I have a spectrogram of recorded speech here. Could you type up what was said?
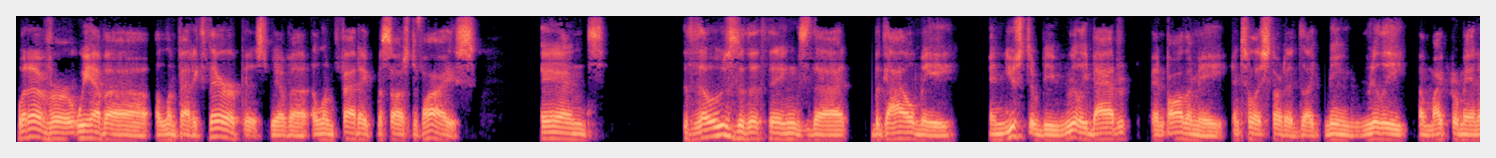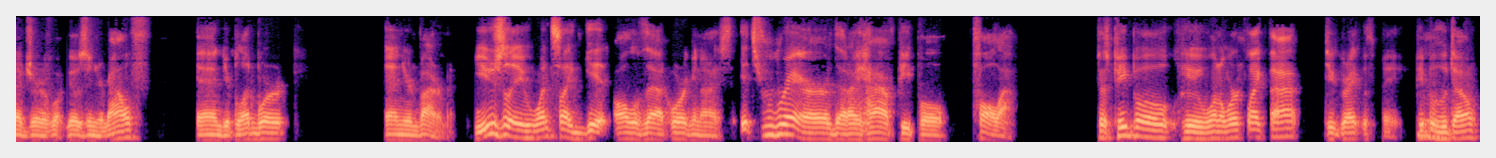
whatever. We have a, a lymphatic therapist, we have a, a lymphatic massage device. And those are the things that beguile me and used to be really bad and bother me until I started like being really a micromanager of what goes in your mouth and your blood work and your environment. Usually, once I get all of that organized, it's rare that I have people fall out because people who want to work like that do great with me. People mm-hmm. who don't,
